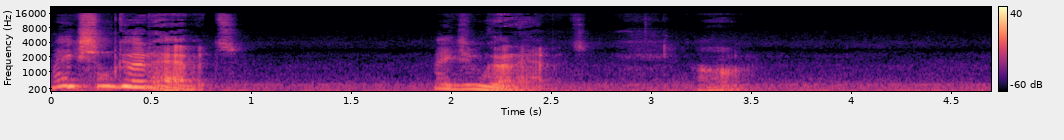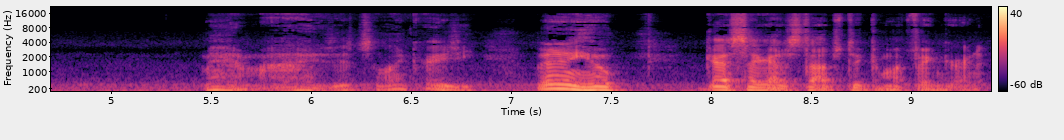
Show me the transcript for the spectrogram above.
Make some good habits. Make some good habits. Um, man, my eyes itching like crazy. But anywho, guess I got to stop sticking my finger in it.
